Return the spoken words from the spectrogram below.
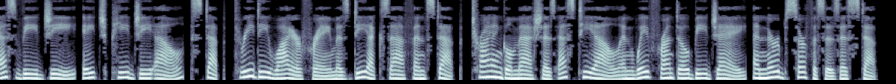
SVG, HPGL, STEP, 3D wireframe as DXF and STEP, triangle mesh as STL and wavefront OBJ, and NURB surfaces as STEP.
